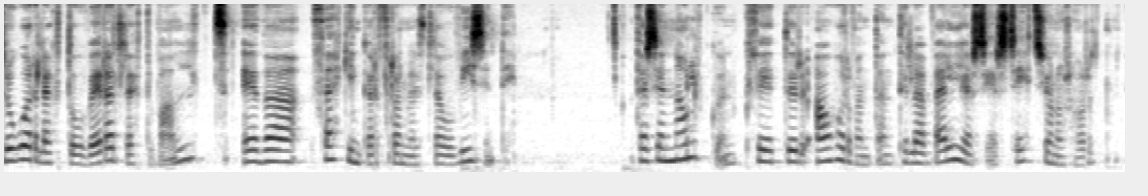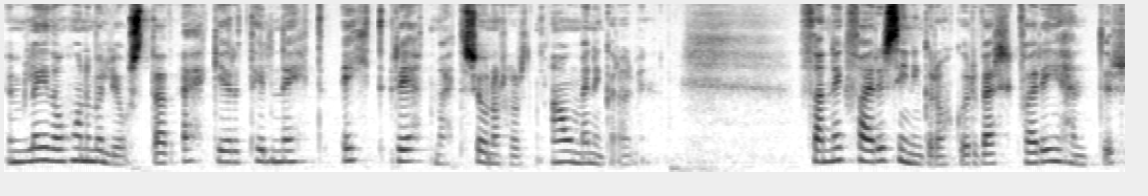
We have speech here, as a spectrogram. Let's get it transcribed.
trúarlegt og verallegt vald eða þekkingarframlegslega og vísindi. Þessi nálgun hvetur áhorfandan til að velja sér sitt sjónarhorn um leið á honum er ljóst að ekki er til neitt eitt réttmætt sjónarhorn á menningararfin. Þannig færi síningur okkur verkfæri í hendur,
